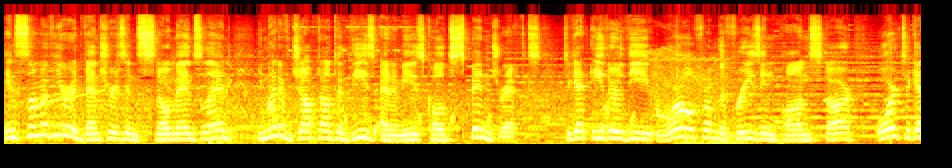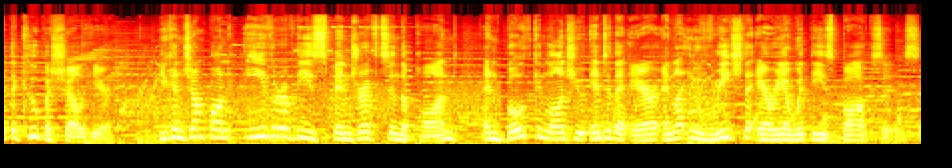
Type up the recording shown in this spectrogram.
In some of your adventures in Snowman's Land, you might have jumped onto these enemies called Spindrifts to get either the Whirl from the Freezing Pond star or to get the Koopa shell here. You can jump on either of these spindrifts in the pond, and both can launch you into the air and let you reach the area with these boxes.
